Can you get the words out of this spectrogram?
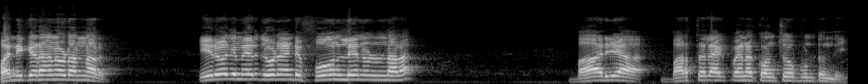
పనికిరానోడు అన్నారు. ఈరోజు మీరు చూడండి ఫోన్ లేని ఉన్నారా? భార్య భర్త లేకపోయినా కొంచెంసేపు ఉంటుంది.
